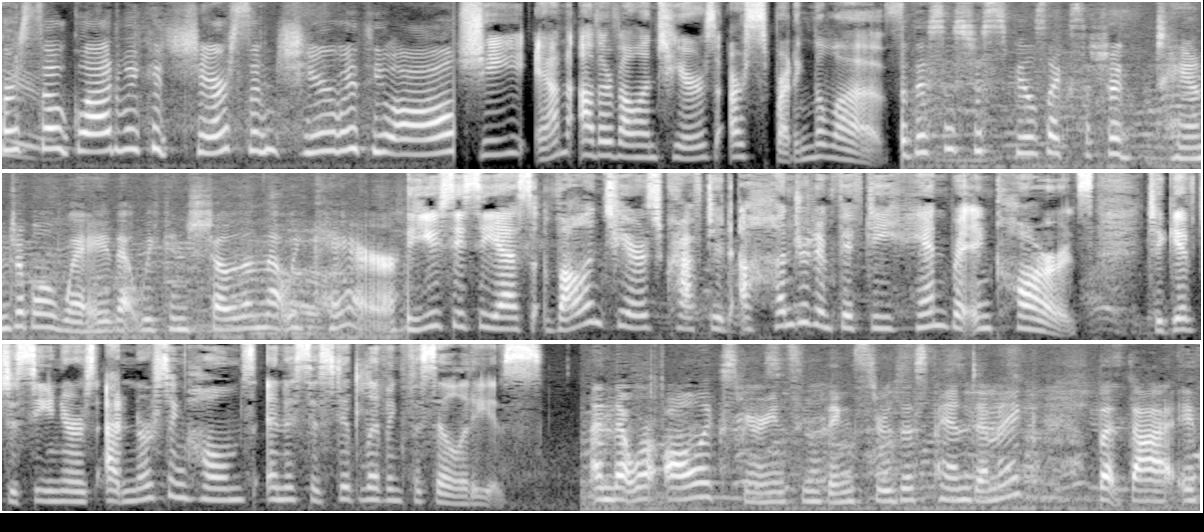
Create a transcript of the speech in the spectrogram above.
we're so glad we could share some cheer with you all. She and other volunteers are spreading the love. This is just feels like such a tangible way that we can show them that we care. The UCCS volunteers crafted 150 handwritten cards to give to seniors at nursing homes and assisted living facilities and that we're all experiencing things through this pandemic, but that if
